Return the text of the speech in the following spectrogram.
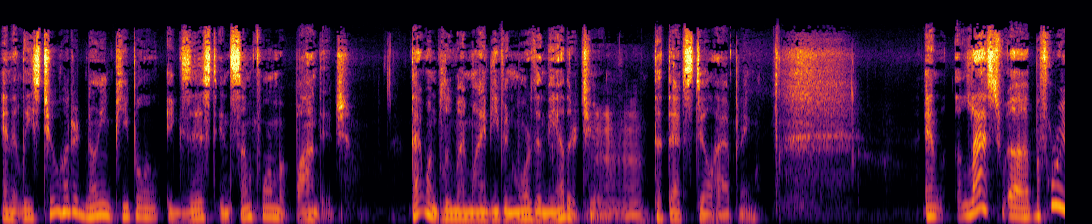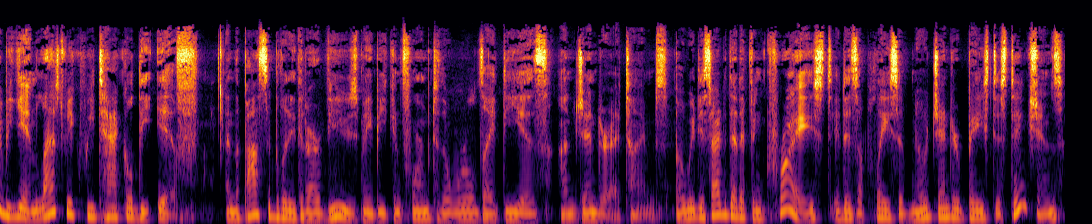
and at least 200 million people exist in some form of bondage. That one blew my mind even more than the other 2 mm-hmm. that that's still happening. And last, uh, before we begin, last week we tackled the if and the possibility that our views may be conformed to the world's ideas on gender at times. But we decided that if in Christ it is a place of no gender based distinctions,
